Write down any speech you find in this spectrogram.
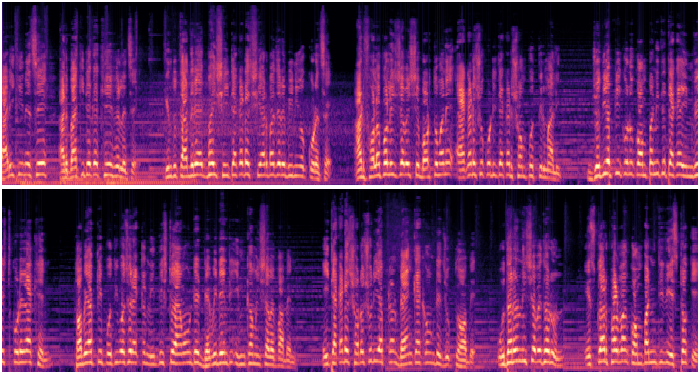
গাড়ি কিনেছে আর বাকি টাকা খেয়ে ফেলেছে। কিন্তু তাদের এক ভাই সেই টাকাটা শেয়ার বাজারে বিনিয়োগ করেছে। আর ফলাফল হিসাবে সে বর্তমানে এগারোশো কোটি টাকার সম্পত্তির মালিক। যদি আপনি কোনো কোম্পানিতে টাকা ইনভেস্ট করে রাখেন, তবে আপনি প্রতি বছর একটা নির্দিষ্ট অ্যামাউন্টের ডেভিডেন্ট ইনকাম হিসাবে পাবেন। এই টাকাটা সরাসরি আপনার ব্যাংক অ্যাকাউন্টে যুক্ত হবে। উদাহরণ হিসাবে ধরুন স্কোয়ার ফার্মা কোম্পানিটির স্টকে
